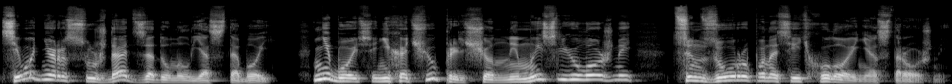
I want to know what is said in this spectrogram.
Сегодня рассуждать задумал я с тобой. Не бойся, не хочу, прельщенный мыслью ложной, Цензуру поносить хулой неосторожной.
